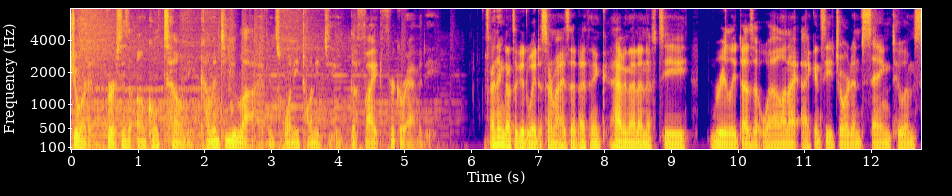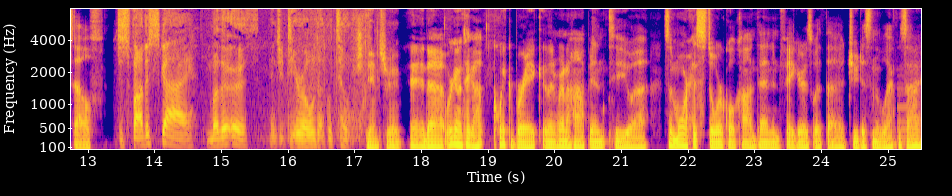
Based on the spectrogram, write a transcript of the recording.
Jordan versus Uncle Tony coming to you live in 2022. The fight for gravity. I think that's a good way to surmise it. I think having that NFT really does it well. And I, I can see Jordan saying to himself, Just Father Sky, Mother Earth, and your dear old Uncle Tony. damn straight And uh, we're going to take a quick break and then we're going to hop into uh, some more historical content and figures with uh, Judas and the Black Messiah.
